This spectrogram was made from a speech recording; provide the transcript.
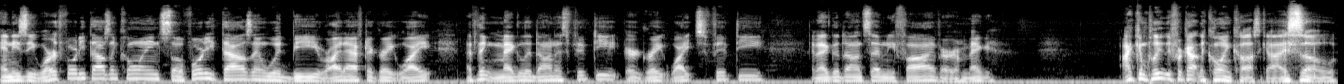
And is he worth 40,000 coins? So 40,000 would be right after Great White. I think Megalodon is 50 or Great White's 50 and Megalodon 75 or Meg I completely forgot the coin cost, guys. So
